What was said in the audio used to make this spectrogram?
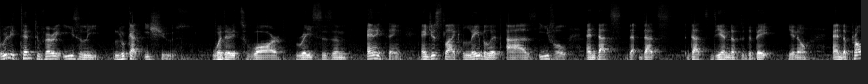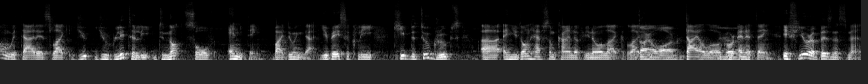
really tend to very easily look at issues, whether it's war, racism, anything, and just like label it as evil, and that's that, that's that's the end of the debate, you know. And the problem with that is like you you literally do not solve anything by doing that. You basically keep the two groups uh, and you don't have some kind of you know like like Dialogue. dialogue or anything. If you're a businessman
